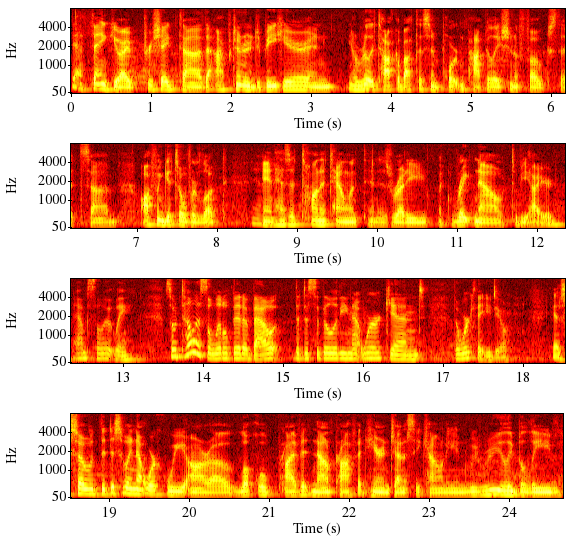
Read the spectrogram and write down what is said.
Yeah, thank you. I appreciate uh, the opportunity to be here and you know really talk about this important population of folks that um, often gets overlooked yeah. and has a ton of talent and is ready like right now to be hired. Absolutely. So tell us a little bit about the Disability Network and the work that you do. Yeah, so the Disability Network, we are a local private nonprofit here in Genesee County, and we really believe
